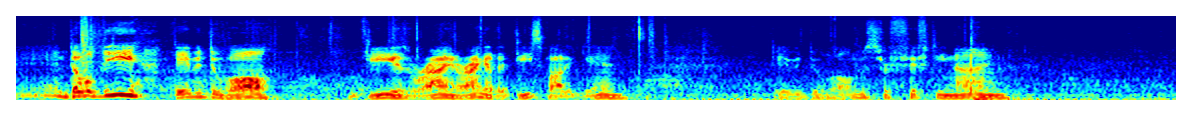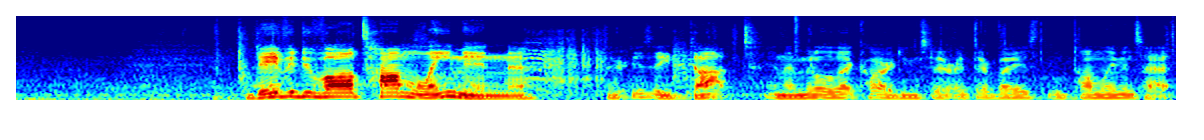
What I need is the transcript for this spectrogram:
And double D, David Duval. D is Ryan. Ryan got the D spot again. David Duval, Mr. 59. David Duval, Tom Lehman. There is a dot in the middle of that card. You can see that right there by his, Tom Lehman's hat.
